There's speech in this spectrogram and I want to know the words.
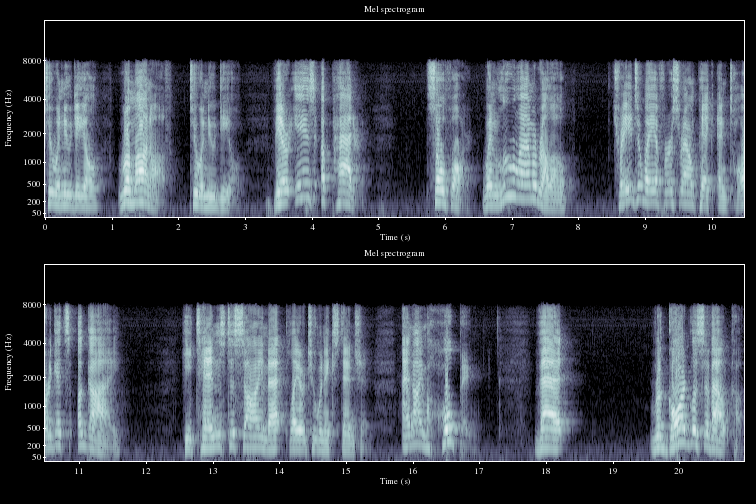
to a new deal, Romanov to a new deal. There is a pattern so far. When Lou Lamoriello trades away a first round pick and targets a guy, he tends to sign that player to an extension. And I'm hoping that regardless of outcome,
